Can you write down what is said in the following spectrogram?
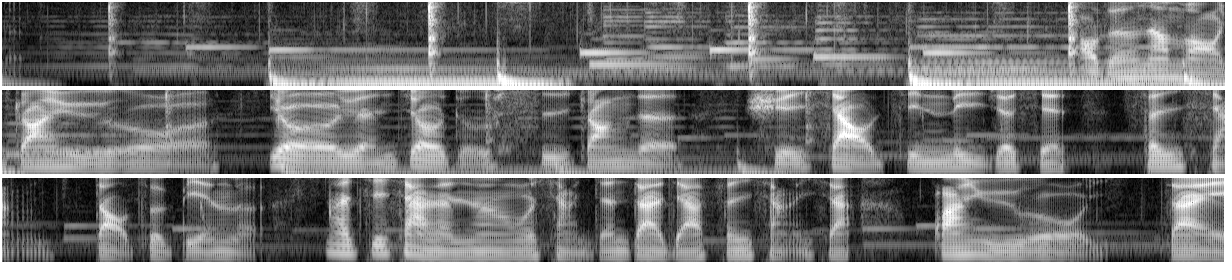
了。好的，那么关于我幼儿园就读时装的学校经历，就先分享到这边了。那接下来呢，我想跟大家分享一下关于我在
